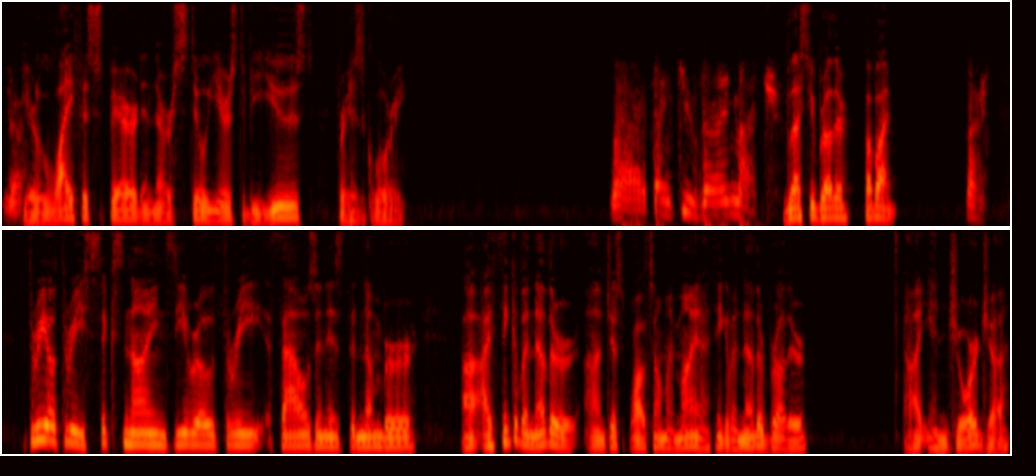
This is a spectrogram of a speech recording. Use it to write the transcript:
yeah. your life is spared and there are still years to be used for his glory. Well, thank you very much. Bless you, brother. Bye bye. Bye. 303 690 3000 is the number. Uh, I think of another, uh, just while it's on my mind, I think of another brother uh, in Georgia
